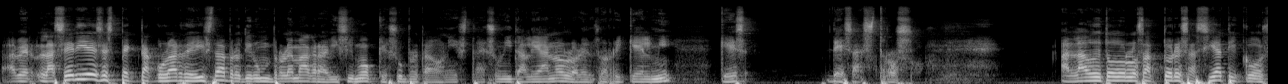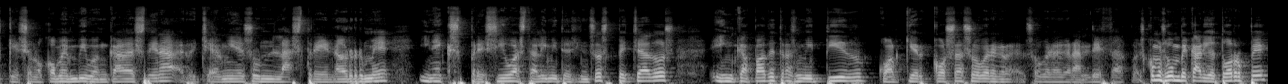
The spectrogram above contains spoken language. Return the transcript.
A ver, la serie es espectacular de vista, pero tiene un problema gravísimo que su protagonista. Es un italiano, Lorenzo Richelmi, que es desastroso. Al lado de todos los actores asiáticos que se lo comen vivo en cada escena, Richelmi es un lastre enorme, inexpresivo hasta límites insospechados e incapaz de transmitir cualquier cosa sobre, sobre grandeza. Es como si un becario torpe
